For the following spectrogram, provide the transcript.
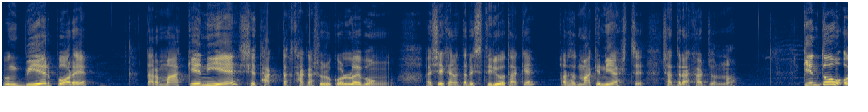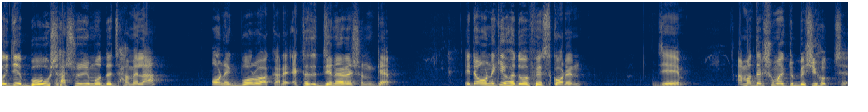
এবং বিয়ের পরে তার মাকে নিয়ে সে থাকতে থাকা শুরু করল এবং সেখানে তার স্ত্রীও থাকে। অর্থাৎ মাকে নিয়ে আসছে সাথে রাখার জন্য। কিন্তু ওই যে বউ শাশুড়ির মধ্যে ঝামেলা অনেক বড় আকারে, একটা জেনারেশন গ্যাপ এটা অনেকেই হয়তো ফেস করেন যে আমাদের সময় একটু বেশি হচ্ছে।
